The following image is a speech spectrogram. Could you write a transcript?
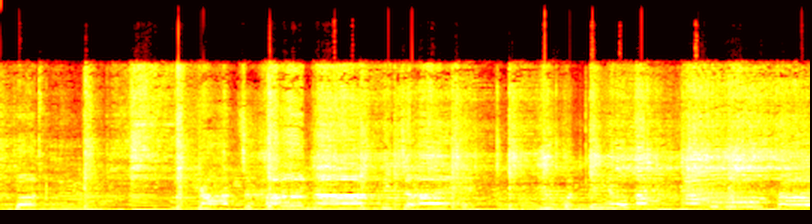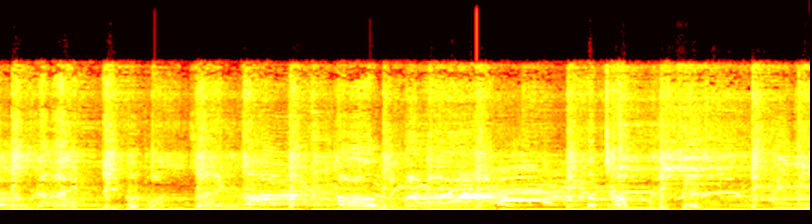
ันวันอยากจะหางานในใจ อยู่คนเดียวมันเหงาเท่าไรดีกว่าคนใจร้ายเข้ามา มาทำให้เจ็บให้มี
